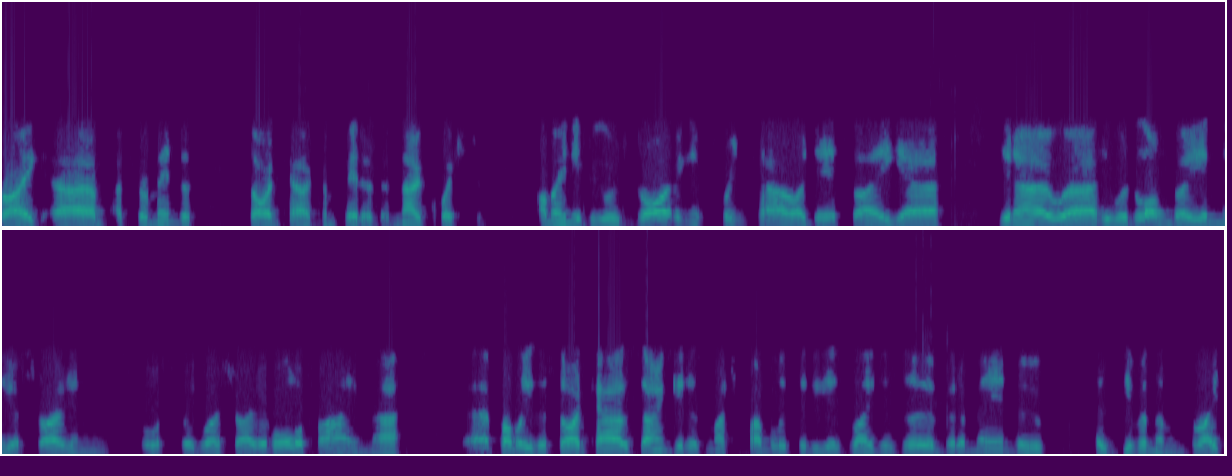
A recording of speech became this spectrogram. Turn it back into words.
Craig, uh, a tremendous sidecar competitor, no question. I mean, if he was driving a sprint car, I dare say, uh, you know, uh, he would long be in the Australian or Speedway Australia Hall of Fame. Uh, probably the sidecars don't get as much publicity as they deserve, but a man who has given them great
